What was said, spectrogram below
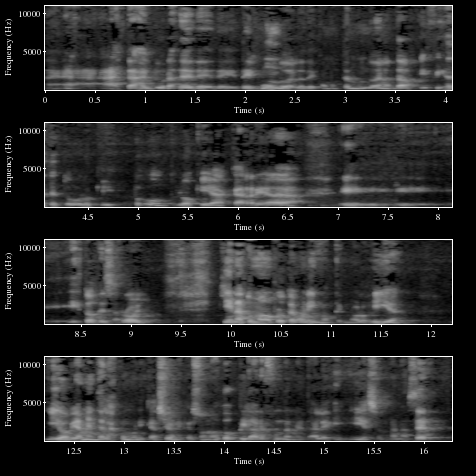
a, estas alturas de, de, del mundo, de, de, cómo está el mundo adelantado. Y fíjate todo lo que, todo lo que acarrea eh, eh, estos desarrollos. ¿Quién ha tomado protagonismo? Tecnología, y obviamente las comunicaciones, que son los dos pilares fundamentales y, esos van a ser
